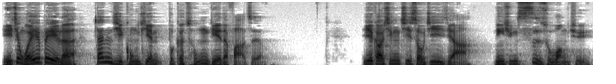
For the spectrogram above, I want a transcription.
已经违背了单体空间不可重叠的法则。依靠星际兽机甲，林勋四处望去，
